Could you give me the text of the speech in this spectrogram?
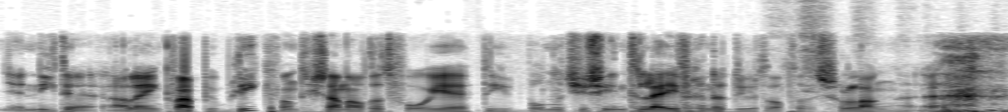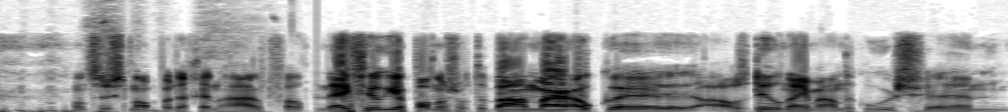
niet alleen qua publiek, want die staan altijd voor je die bonnetjes in te leveren dat duurt altijd zo lang. want ze snappen er geen hout van. Nee, veel Japanners op de baan, maar ook uh, als deelnemer aan de koers. Um,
